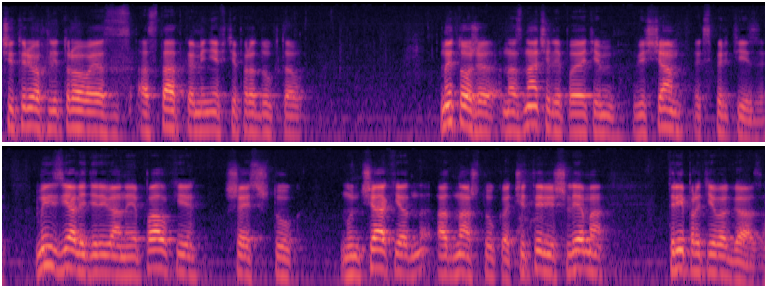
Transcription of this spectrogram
44-литровая с остатками нефтепродуктов. Мы тоже назначили по этим вещам экспертизы. Мы изъяли деревянные палки 6 штук, нунчаки одна- одна штука, 4 шлема, 3 противогаза.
